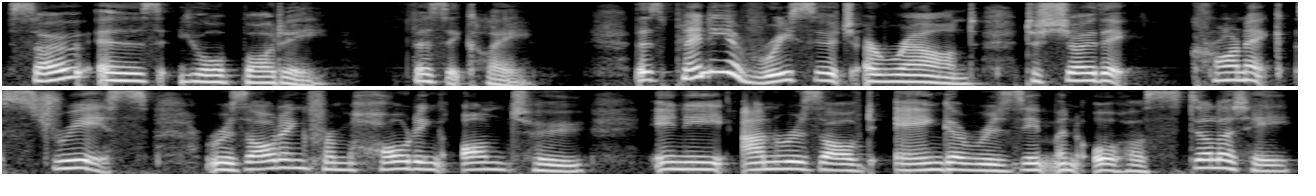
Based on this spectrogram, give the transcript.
so is your body physically. There's plenty of research around to show that chronic stress resulting from holding on to any unresolved anger, resentment, or hostility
